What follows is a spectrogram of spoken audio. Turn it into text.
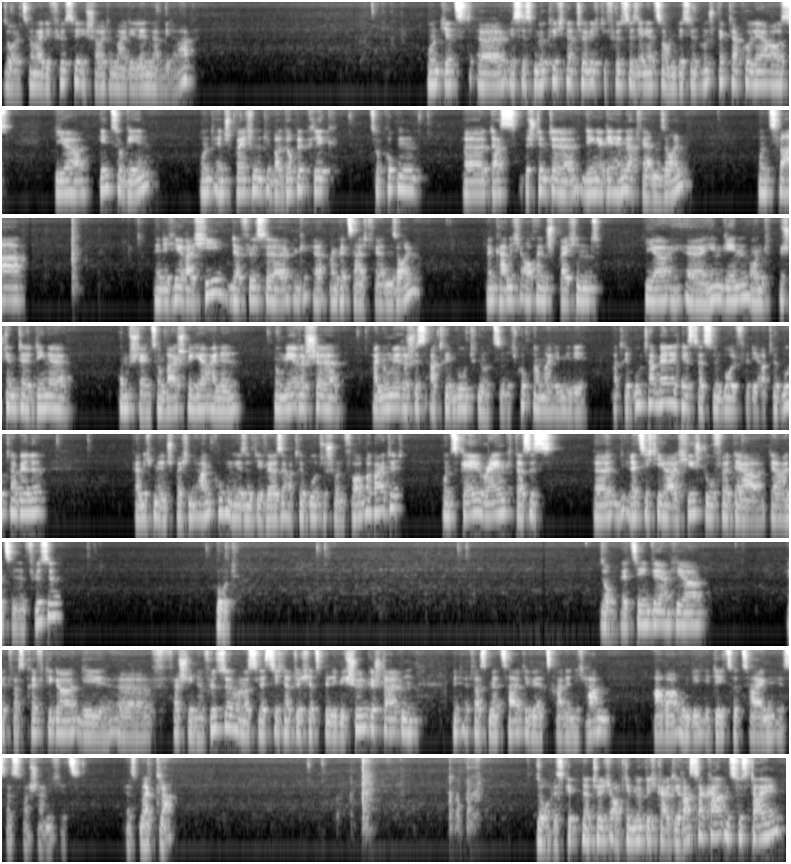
So, jetzt haben wir die Flüsse. Ich schalte mal die Länder wieder ab. Und jetzt äh, ist es möglich natürlich, die Flüsse sehen jetzt noch ein bisschen unspektakulär aus, hier hinzugehen und entsprechend über Doppelklick zu gucken, äh, dass bestimmte Dinge geändert werden sollen. Und zwar, wenn die Hierarchie der Flüsse äh, angezeigt werden soll, dann kann ich auch entsprechend hier äh, hingehen und bestimmte Dinge umstellen. Zum Beispiel hier eine numerische, ein numerisches Attribut nutzen. Ich gucke nochmal eben in die Attributtabelle. Hier ist das Symbol für die Attributtabelle kann ich mir entsprechend angucken. Hier sind diverse Attribute schon vorbereitet. Und Scale Rank, das ist äh, letztlich die Hierarchiestufe der, der einzelnen Flüsse. Gut. So, jetzt sehen wir hier etwas kräftiger die äh, verschiedenen Flüsse und das lässt sich natürlich jetzt beliebig schön gestalten mit etwas mehr Zeit, die wir jetzt gerade nicht haben. Aber um die Idee zu zeigen, ist das wahrscheinlich jetzt Erstmal klar. So, es gibt natürlich auch die Möglichkeit, die Rasterkarten zu stylen.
